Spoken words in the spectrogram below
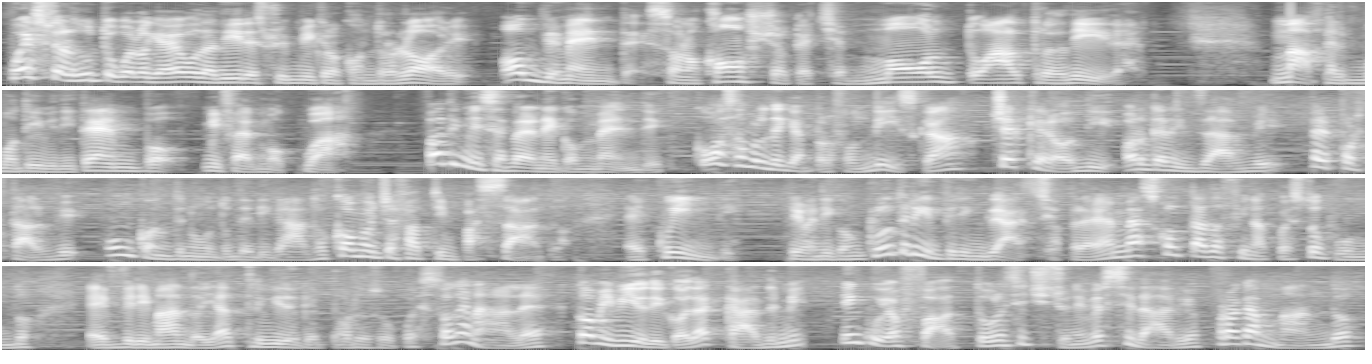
Questo era tutto quello che avevo da dire sui microcontrollori. Ovviamente sono conscio che c'è molto altro da dire, ma per motivi di tempo mi fermo qua. Fatemi sapere nei commenti cosa volete che approfondisca. Cercherò di organizzarvi per portarvi un contenuto dedicato come ho già fatto in passato e quindi Prima di concludere vi ringrazio per avermi ascoltato fino a questo punto e vi rimando agli altri video che porto su questo canale, come i video di Code Academy, in cui ho fatto un esercizio universitario programmando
